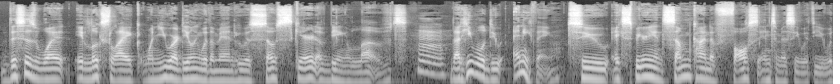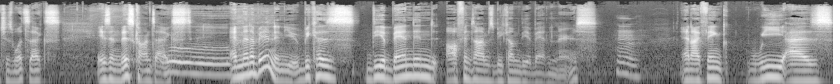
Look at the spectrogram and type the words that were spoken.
This is what it looks like when you are dealing with a man who is so scared of being loved hmm. that he will do anything to experience some kind of false intimacy with you, which is what sex is in this context. Ooh. and then abandon you because the abandoned oftentimes become the abandoners. Hmm. And I think we, as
